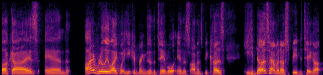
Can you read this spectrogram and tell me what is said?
Buckeyes. And I really like what he could bring to the table in this offense because he does have enough speed to take up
